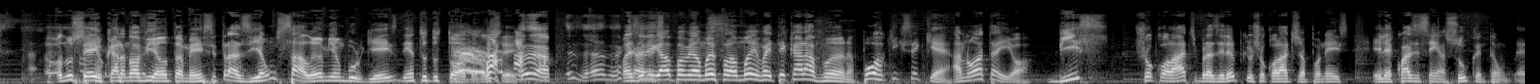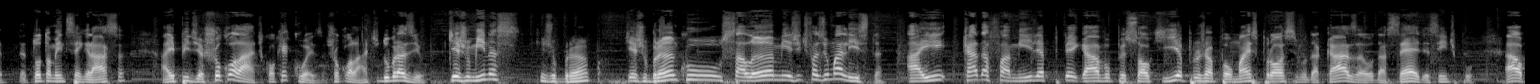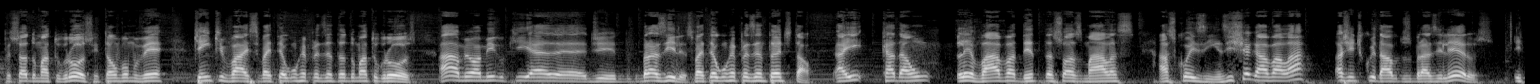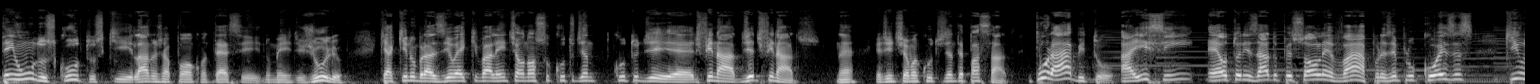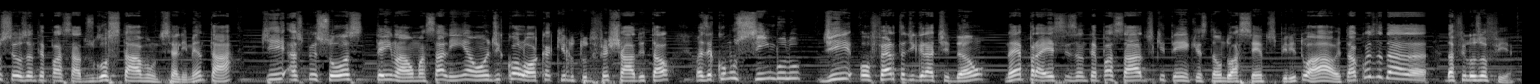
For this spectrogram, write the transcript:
Eu não sei, o cara no avião também se trazia um salame hamburguês dentro do Toba, não sei. É, pois é, né, Mas cara? eu ligava pra minha mãe e falava, mãe, vai ter caravana. Porra, o que, que você quer? Anota aí, ó. Bis, chocolate brasileiro, porque o chocolate japonês, ele é quase sem açúcar, então é, é totalmente sem graça. Aí pedia chocolate, qualquer coisa, chocolate do Brasil. Queijo Minas, Queijo branco. queijo branco, salame, a gente fazia uma lista. Aí cada família pegava o pessoal que ia pro Japão mais próximo da casa ou da sede, assim, tipo, ah, o pessoal é do Mato Grosso, então vamos ver quem que vai, se vai ter algum representante do Mato Grosso. Ah, meu amigo que é é, de Brasília, se vai ter algum representante e tal. Aí cada um levava dentro das suas malas as coisinhas. E chegava lá, a gente cuidava dos brasileiros. E tem um dos cultos que lá no Japão acontece no mês de julho, que aqui no Brasil é equivalente ao nosso culto de, culto de, é, de finado, dia de finados, né? Que a gente chama culto de antepassado. Por hábito, aí sim é autorizado o pessoal levar, por exemplo, coisas que os seus antepassados gostavam de se alimentar, que as pessoas têm lá uma salinha onde coloca aquilo tudo fechado e tal, mas é como símbolo de oferta de gratidão, né, para esses antepassados que tem a questão do assento espiritual e tal, coisa da, da filosofia.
